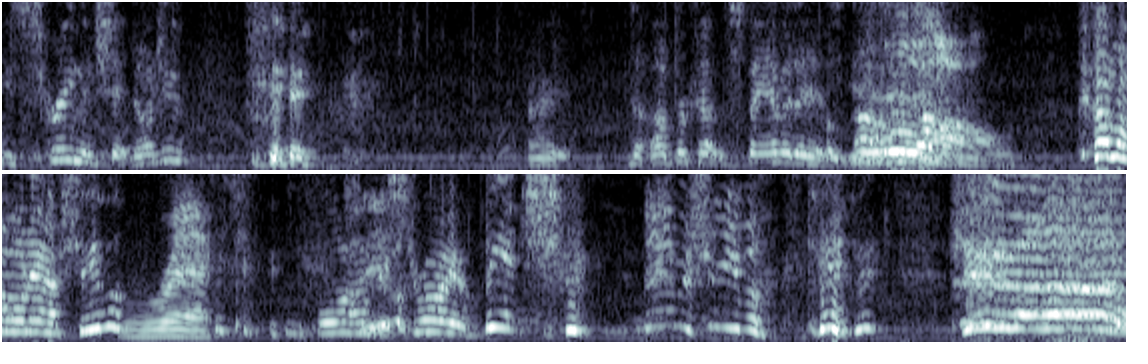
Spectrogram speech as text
You scream and shit, don't you? Alright, the uppercut spam it is. Oh, oh yeah. Oh, come on. Now, Sheeva. Wrecked. You forearm destroyer, bitch. Damn it, Sheba. Damn it. Sheba!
